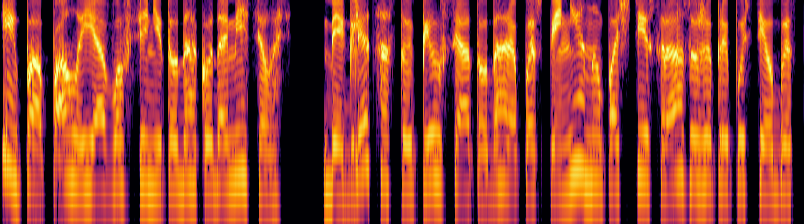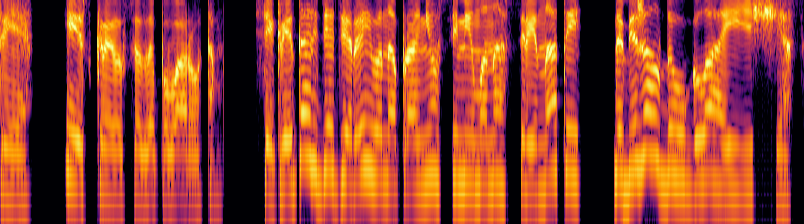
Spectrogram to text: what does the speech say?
И попала я вовсе не туда, куда метилась. Беглец оступился от удара по спине, но почти сразу же припустил быстрее и скрылся за поворотом. Секретарь дяди Рейвена пронесся мимо нас с Ренатой, добежал до угла и исчез.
